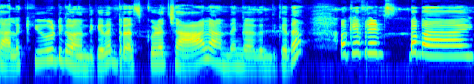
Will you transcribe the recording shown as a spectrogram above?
చాలా క్యూట్గా ఉంది కదా? డ్రెస్ కూడా చాలా అందంగా ఉంది కదా? Okay friends. Bye bye.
